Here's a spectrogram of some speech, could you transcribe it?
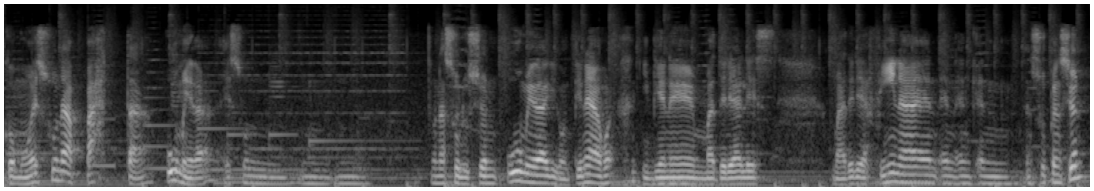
como es una pasta húmeda, es un, una solución húmeda que contiene agua y tiene materiales, materia fina en, en suspensión,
